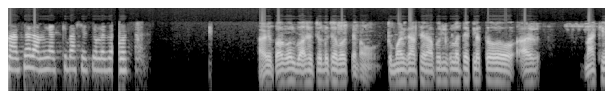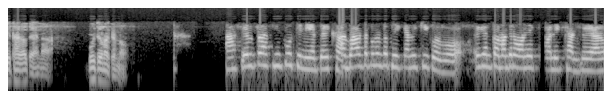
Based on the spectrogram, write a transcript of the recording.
না স্যার আমি আজকে বাসে চলে যাব। আরে পাগল বাসে চলে যাব কেন? তোমার গাছের আপেলগুলো দেখলে তো আর না খেয়ে থাকা যায় না। বুঝো না কেন? আপেল তো আপনি প্রতিনিয়তই খান। বারোটা পর্যন্ত থেকে আমি কি করব? এখানে তো আমাদের অনেক কলিগ থাকবে আরও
